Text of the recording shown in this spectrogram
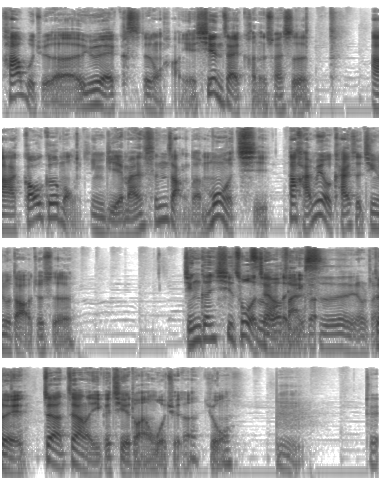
它我觉得 UX 这种行业现在可能算是它高歌猛进、野蛮生长的末期，它还没有开始进入到就是精耕细作这样的一个。对这样这样的一个阶段，我觉得就嗯，对，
